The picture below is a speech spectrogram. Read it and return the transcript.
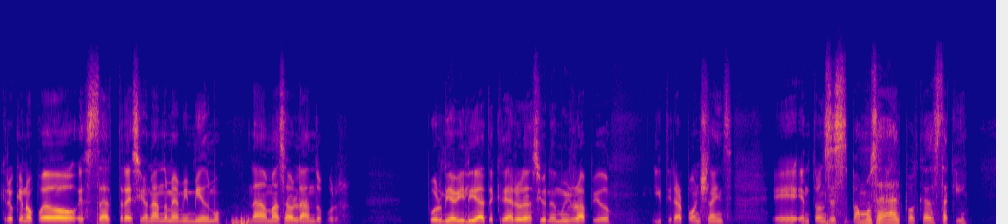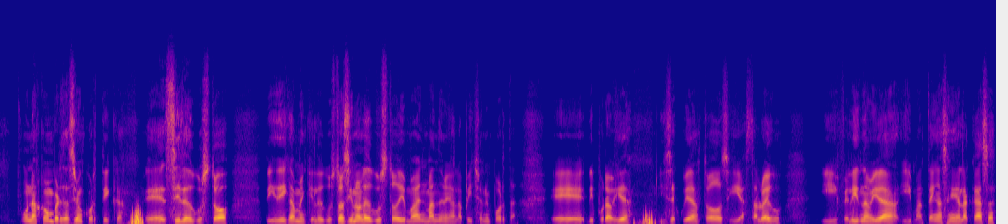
creo que no puedo estar traicionándome a mí mismo, nada más hablando por, por mi habilidad de crear oraciones muy rápido y tirar punchlines. Eh, entonces, vamos a dejar el podcast hasta aquí. Una conversación cortica. Eh, si les gustó, díganme que les gustó. Si no les gustó, mándenme a la picha, no importa. Eh, di pura vida. Y se cuidan todos. Y hasta luego. Y feliz Navidad. Y manténganse en la casa.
